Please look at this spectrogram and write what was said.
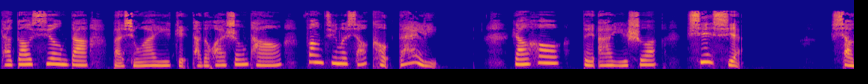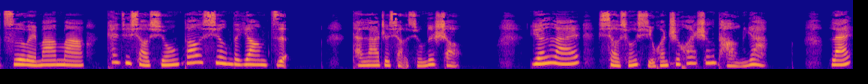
他高兴的把熊阿姨给他的花生糖放进了小口袋里，然后对阿姨说：“谢谢。”小刺猬妈妈看见小熊高兴的样子，她拉着小熊的手。原来小熊喜欢吃花生糖呀！来，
